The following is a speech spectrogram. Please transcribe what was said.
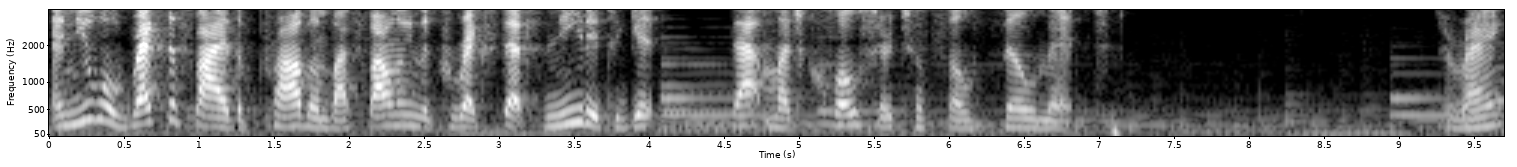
And you will rectify the problem by following the correct steps needed to get that much closer to fulfillment. All right.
